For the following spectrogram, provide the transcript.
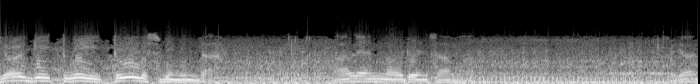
Your gateway to Los Biminda. Allen Northern Samar. Ayan.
